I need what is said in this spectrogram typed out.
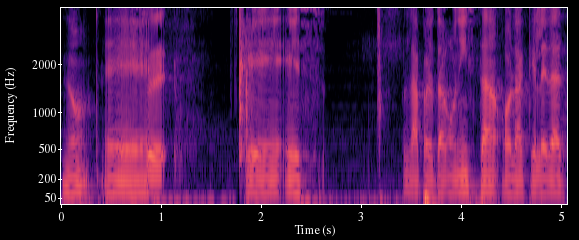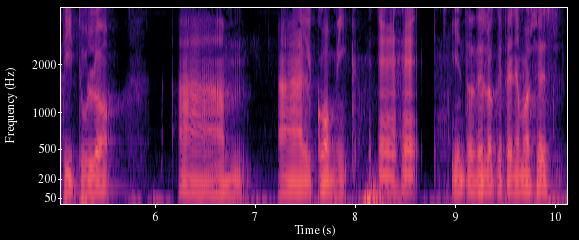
¿no? Eh, sí. que es la protagonista o la que le da título a- al cómic. Y entonces lo que tenemos es,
